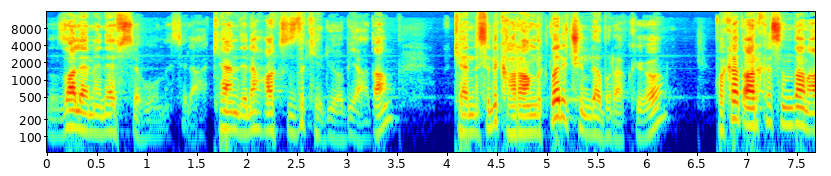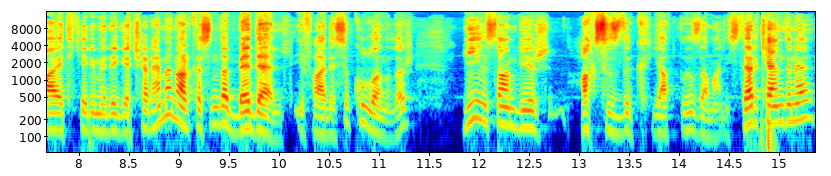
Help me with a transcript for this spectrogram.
zaleme nefsehu mesela, kendine haksızlık ediyor bir adam. Kendisini karanlıklar içinde bırakıyor. Fakat arkasından ayet-i kerimede geçer. Hemen arkasında bedel ifadesi kullanılır. Bir insan bir haksızlık yaptığı zaman ister kendine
